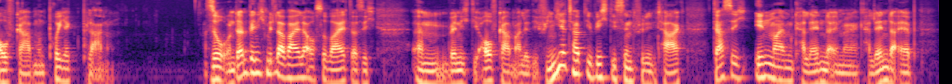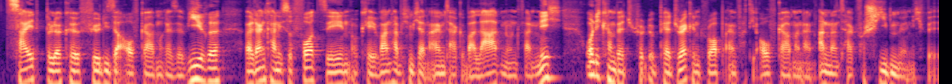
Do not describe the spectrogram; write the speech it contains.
Aufgaben- und Projektplanung. So, und dann bin ich mittlerweile auch so weit, dass ich ähm, wenn ich die Aufgaben alle definiert habe, die wichtig sind für den Tag, dass ich in meinem Kalender, in meiner Kalender-App Zeitblöcke für diese Aufgaben reserviere, weil dann kann ich sofort sehen, okay, wann habe ich mich an einem Tag überladen und wann nicht. Und ich kann per, per Drag and Drop einfach die Aufgaben an einen anderen Tag verschieben, wenn ich will.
